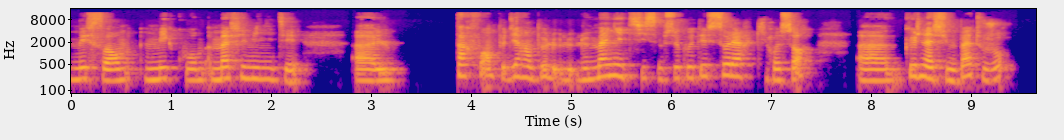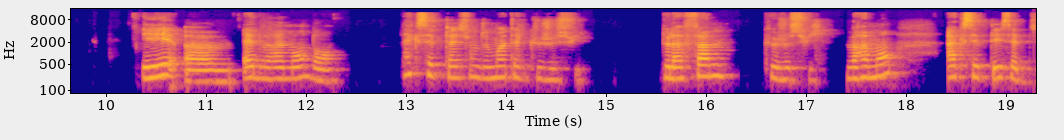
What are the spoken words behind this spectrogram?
mes formes, mes courbes, ma féminité. Euh, parfois, on peut dire un peu le magnétisme, ce côté solaire qui ressort, euh, que je n'assume pas toujours et euh, être vraiment dans l'acceptation de moi telle que je suis, de la femme que je suis. Vraiment accepter cette...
